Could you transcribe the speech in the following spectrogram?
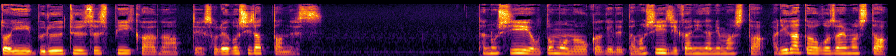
といい Bluetooth スピーカーがあってそれ越しだったんです。楽しいお供のおかげで楽しい時間になりました。ありがとうございました。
